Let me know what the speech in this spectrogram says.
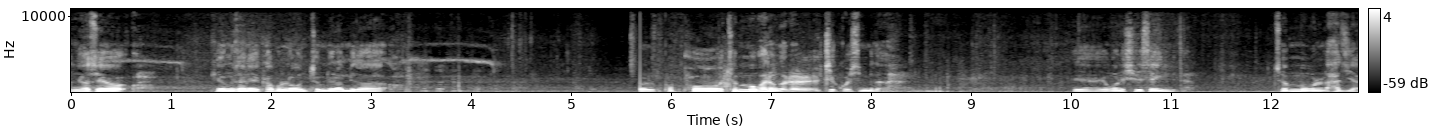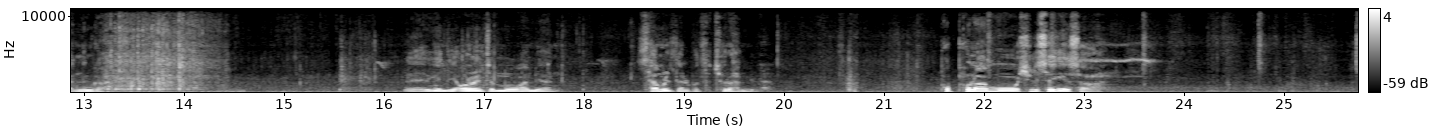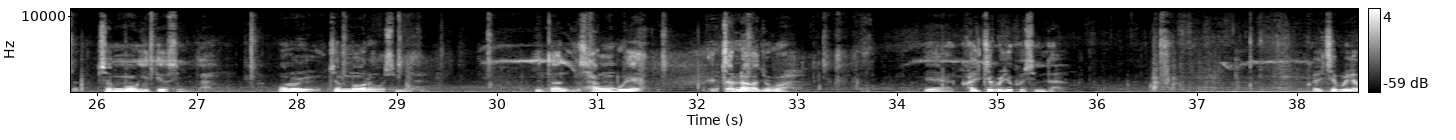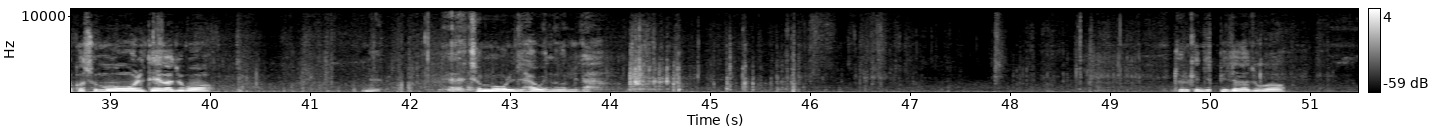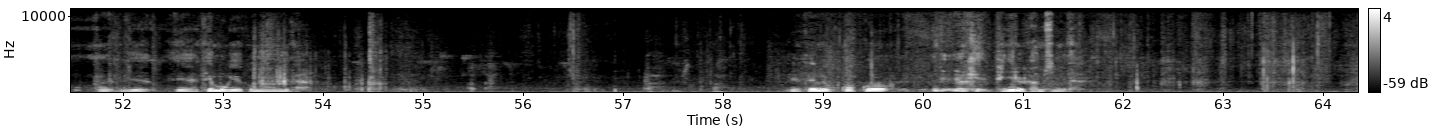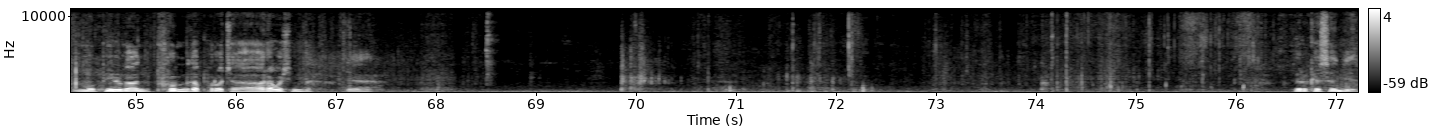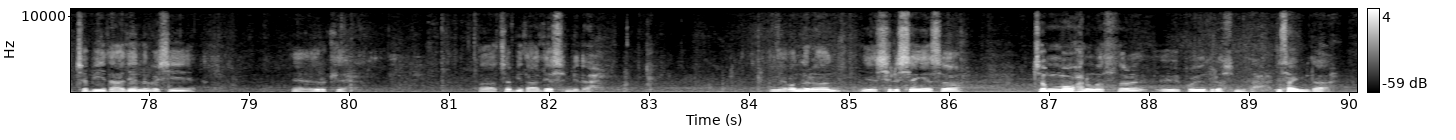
안녕하세요. 경산에 가불러 온 정준합니다. 오늘 포포 접목하는 거를 찍고 있습니다. 예, 요거는 실생입니다. 접목을 하지 않는 거. 예, 여기 이제 오늘 접목하면 3월달부터 출하합니다. 포포나무 실생에서 접목이 되었습니다. 오늘 접목을 하고 있습니다. 일단 상부에 잘라가지고 예, 칼집을 넣고 있습니다. 칼집을 넣고 수목을 대가지고 예, 접목을 이제 하고 있는 겁니다. 저렇게 이제 삐져가지고 어, 이제 예, 대목에 꼽는 겁니다. 예, 대목 꽂고 이렇게 비닐을 감습니다. 뭐 비닐 감 프로입니다. 프로 잘 하고 있습니다. 예. 이렇게 해서 이제 접이 다 되는 것이 예, 이렇게 아, 접이 다 됐습니다. 예, 오늘은 예, 실생에서 접목하는 것을 예, 보여드렸습니다. 이상입니다.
